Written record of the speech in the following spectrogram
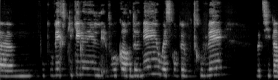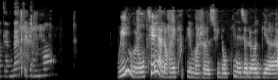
Euh, vous pouvez expliquer vos coordonnées, où est-ce qu'on peut vous trouver, votre site internet également. Oui, volontiers. Alors écoutez, moi je suis donc kinésiologue euh,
